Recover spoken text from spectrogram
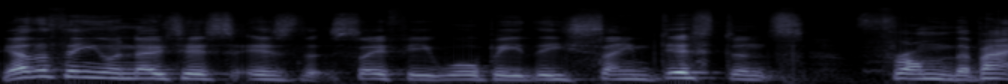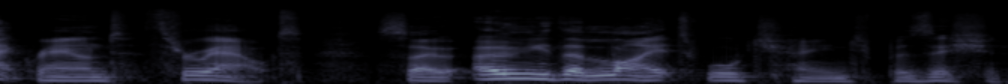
The other thing you'll notice is that Sophie will be the same distance from the background throughout. So only the light will change position.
